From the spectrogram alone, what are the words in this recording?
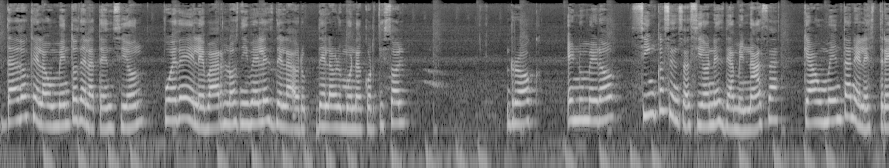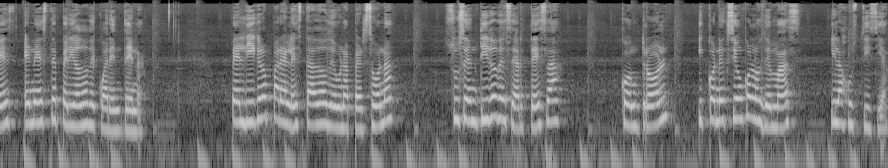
dado que el aumento de la tensión puede elevar los niveles de la, de la hormona cortisol. Rock enumeró cinco sensaciones de amenaza que aumentan el estrés en este periodo de cuarentena. Peligro para el estado de una persona, su sentido de certeza, control y conexión con los demás y la justicia.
